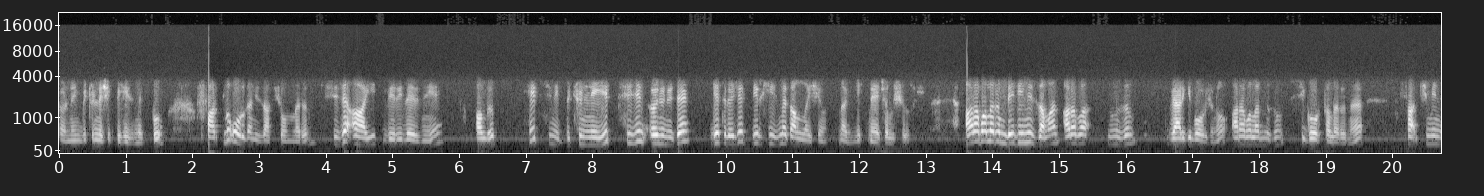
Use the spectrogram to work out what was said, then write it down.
örneğin bütünleşik bir hizmet bu. Farklı organizasyonların size ait verilerini alıp hepsini bütünleyip sizin önünüze getirecek bir hizmet anlayışına gitmeye çalışıyoruz. Arabalarım dediğiniz zaman arabanızın vergi borcunu, arabalarınızın sigortalarını, kimin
